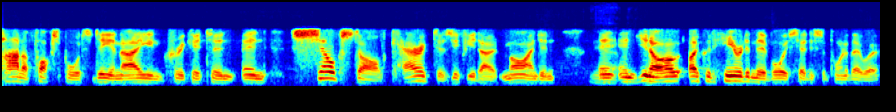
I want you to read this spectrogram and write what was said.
part of Fox Sports DNA in cricket and, and self-styled characters, if you don't mind. And, yeah. and, and, you know, I, I, could hear it in their voice how disappointed they were.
